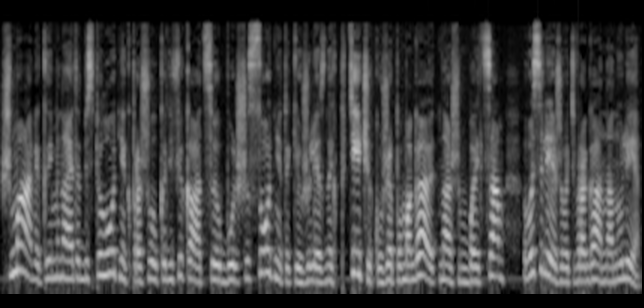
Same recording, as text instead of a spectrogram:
«Шмавик» – именно этот беспилотник прошел кодификацию. Больше сотни таких железных птичек уже помогают нашим бойцам выслеживать врага на нуле.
